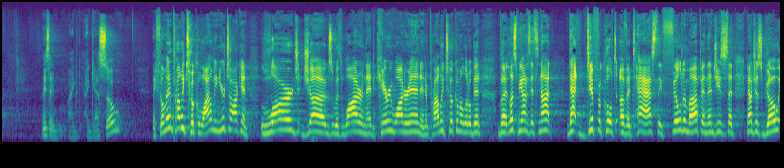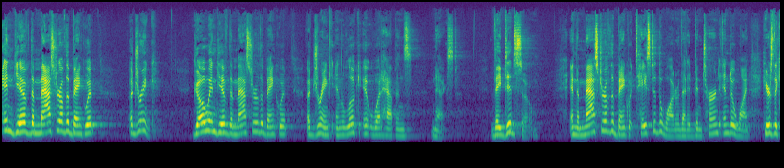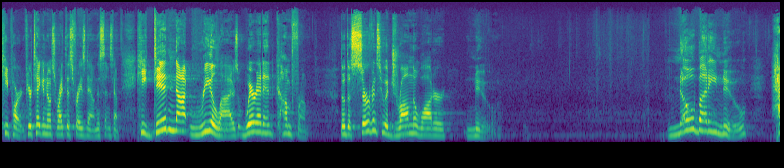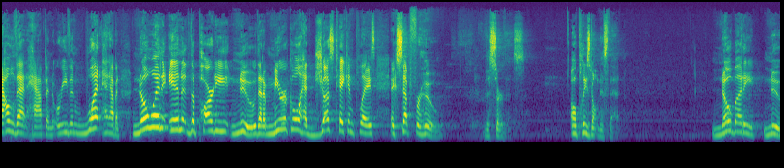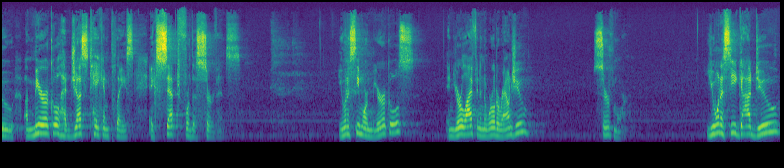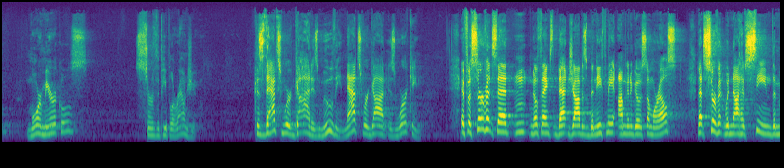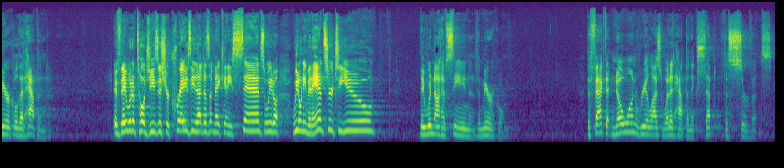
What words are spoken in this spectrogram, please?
they say, I, I guess so. They fill them in. It probably took a while. I mean, you're talking large jugs with water, and they had to carry water in, and it probably took them a little bit. But let's be honest, it's not that difficult of a task. They filled them up, and then Jesus said, Now just go and give the master of the banquet a drink. Go and give the master of the banquet a drink, and look at what happens next. They did so. And the master of the banquet tasted the water that had been turned into wine. Here's the key part. If you're taking notes, write this phrase down, this sentence down. He did not realize where it had come from, though the servants who had drawn the water knew. Nobody knew how that happened or even what had happened. No one in the party knew that a miracle had just taken place except for who? the servants. Oh, please don't miss that. Nobody knew a miracle had just taken place except for the servants. You want to see more miracles in your life and in the world around you? Serve more. You want to see God do more miracles? Serve the people around you. Because that's where God is moving, that's where God is working. If a servant said, mm, No thanks, that job is beneath me, I'm going to go somewhere else, that servant would not have seen the miracle that happened. If they would have told Jesus, You're crazy, that doesn't make any sense, we don't, we don't even answer to you, they would not have seen the miracle. The fact that no one realized what had happened except the servants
